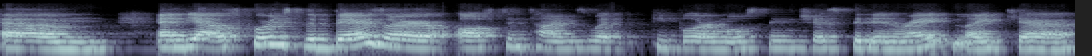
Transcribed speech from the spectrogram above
um, and yeah, of course, the bears are oftentimes what people are most interested in, right? Like uh,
